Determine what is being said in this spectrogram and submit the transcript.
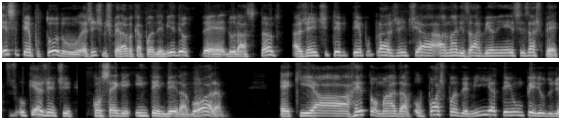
esse tempo todo, a gente não esperava que a pandemia deu, é, durasse tanto, a gente teve tempo para a gente analisar bem esses aspectos. O que a gente consegue entender agora é que a retomada, o pós-pandemia tem um período de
